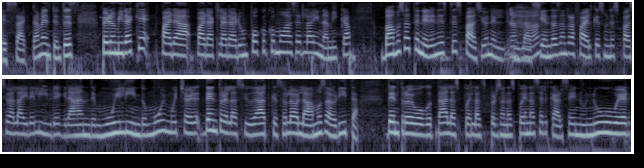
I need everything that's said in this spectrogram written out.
Exactamente. Entonces, pero mira que para, para aclarar un poco cómo va a ser la dinámica, vamos a tener en este espacio, en, el, en la. Hacienda San Rafael, que es un espacio al aire libre, grande, muy lindo, muy, muy chévere, dentro de la ciudad, que eso lo hablábamos ahorita, dentro de Bogotá, las, pues, las personas pueden acercarse en un Uber,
